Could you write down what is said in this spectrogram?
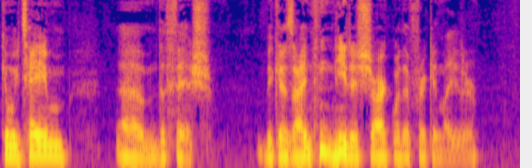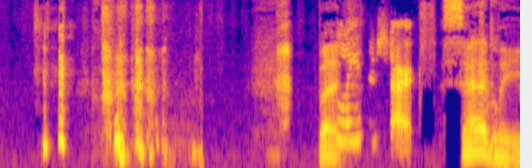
can we tame um, the fish because I need a shark with a freaking laser. but laser sharks. sadly,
